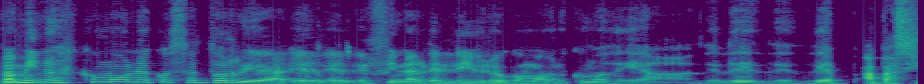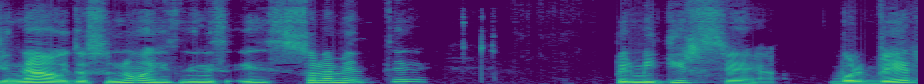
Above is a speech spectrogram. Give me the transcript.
para mí no es como una cosa tórrida el, final del libro, como, como ah, de, apasionado y todo eso. No, es, solamente permitirse volver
